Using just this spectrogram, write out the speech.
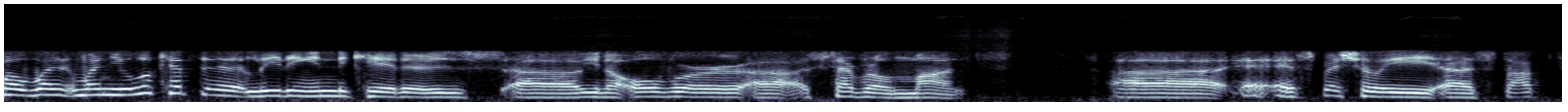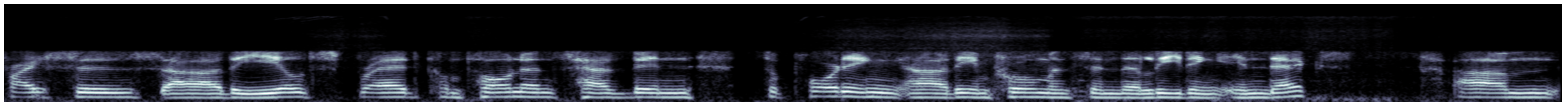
Well, when when you look at the leading indicators, uh, you know, over uh, several months, uh, especially uh, stock prices, uh, the yield spread components have been supporting uh, the improvements in the leading index. Um,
